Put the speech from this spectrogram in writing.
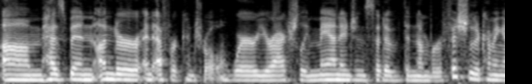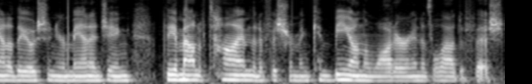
um, has been under an effort control, where you're actually manage instead of the number of fish that are coming out of the ocean, you're managing the amount of time that a fisherman can be on the water and is allowed to fish.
